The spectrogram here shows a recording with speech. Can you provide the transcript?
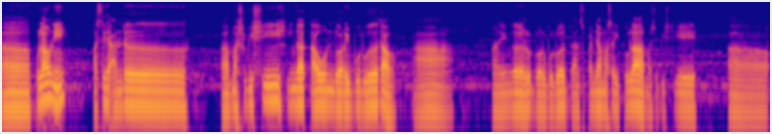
Uh, pulau ni masih under uh, Mitsubishi hingga tahun 2002 tau. Ha. Hingga 2002 dan sepanjang masa itulah Mitsubishi uh,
